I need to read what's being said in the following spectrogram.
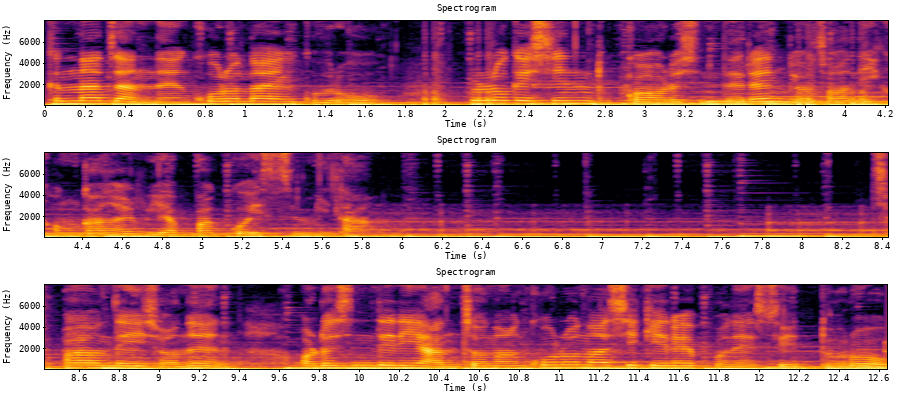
끝나지 않는 코로나19로 홀로 계신 독거 어르신들은 여전히 건강을 위협받고 있습니다. 지파운데이션은 어르신들이 안전한 코로나 시기를 보낼 수 있도록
